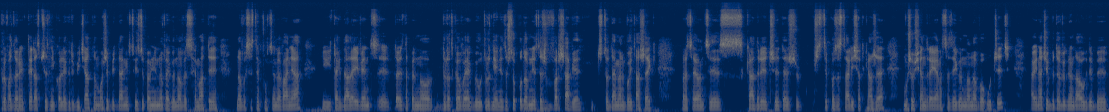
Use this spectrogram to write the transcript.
prowadzonej teraz przez Nikolę Grbicia, to może być dla nich coś zupełnie nowego, nowe schematy, nowy system funkcjonowania i tak dalej, więc y, to jest na pewno dodatkowe jakby utrudnienie. Zresztą podobnie jest też w Warszawie, czy to Damian Wojtaszek, wracający z kadry, czy też wszyscy pozostali siatkarze muszą się Andrzeja Anastazjego na nowo uczyć, a inaczej by to wyglądało, gdyby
